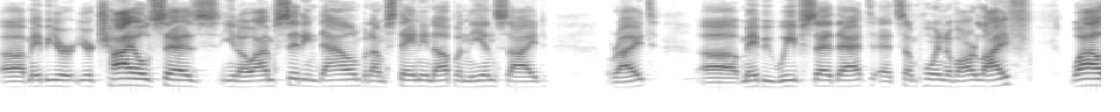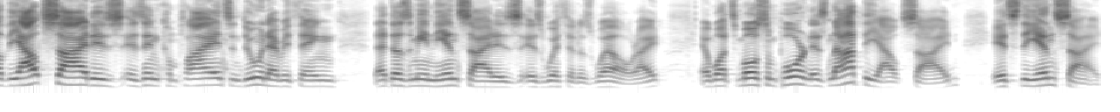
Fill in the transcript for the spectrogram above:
uh, maybe your, your child says, you know, I'm sitting down, but I'm standing up on the inside, right? Uh, maybe we've said that at some point of our life. While the outside is, is in compliance and doing everything, that doesn't mean the inside is, is with it as well, right? And what's most important is not the outside, it's the inside.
